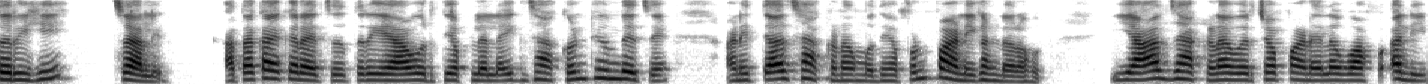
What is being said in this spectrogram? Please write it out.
तरीही चालेल. आता काय करायचं? तर यावरती आपल्याला एक झाकण ठेवून द्यायचंय आणि त्या झाकणामध्ये आपण पाणी घालणार आहोत. या झाकणावरच्या पाण्याला वाफ आली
